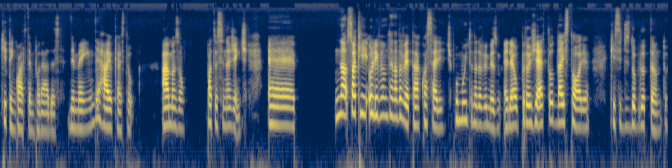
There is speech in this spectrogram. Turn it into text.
que tem quatro temporadas, The Man in the High Castle. A Amazon patrocina a gente. É, não, só que o livro não tem nada a ver, tá? Com a série. Tipo, muito nada a ver mesmo. Ele é o projeto da história que se desdobrou tanto.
